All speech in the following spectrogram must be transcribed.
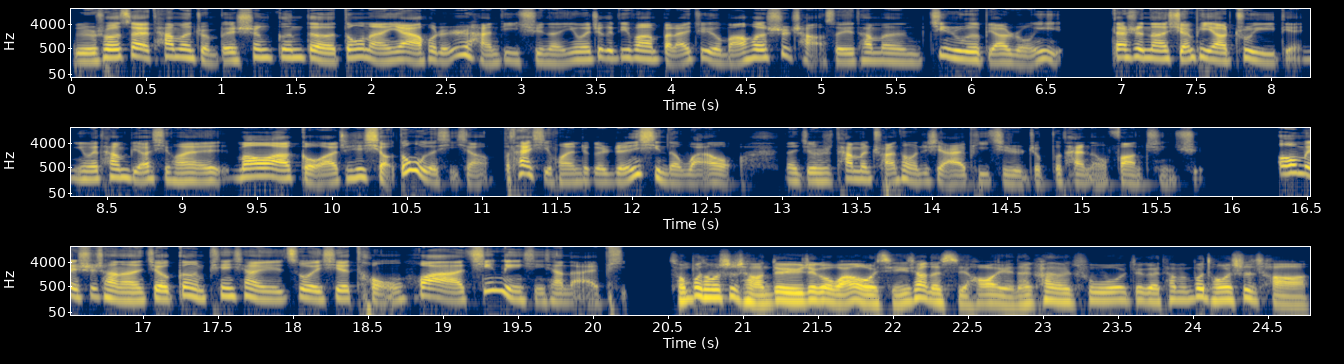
比如说，在他们准备深耕的东南亚或者日韩地区呢，因为这个地方本来就有盲盒市场，所以他们进入的比较容易。但是呢，选品要注意一点，因为他们比较喜欢猫啊、狗啊这些小动物的形象，不太喜欢这个人形的玩偶。那就是他们传统这些 IP 其实就不太能放进去。欧美市场呢，就更偏向于做一些童话精灵形象的 IP。从不同市场对于这个玩偶形象的喜好，也能看得出这个他们不同市场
